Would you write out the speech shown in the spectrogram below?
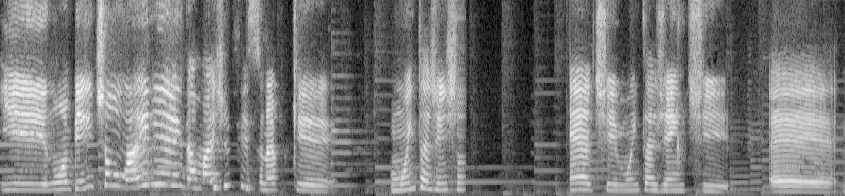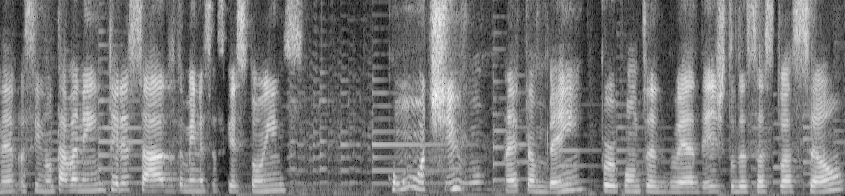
e no ambiente online é ainda mais difícil, né? Porque muita gente muita gente é, né, assim, não estava nem interessado também nessas questões com motivo, né, também por conta do EAD, de toda essa situação,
